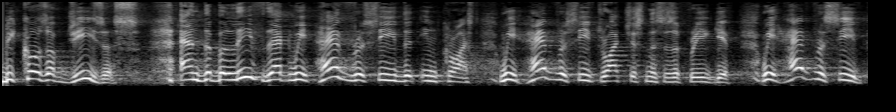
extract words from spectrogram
because of Jesus. And the belief that we have received it in Christ. We have received righteousness as a free gift. We have received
